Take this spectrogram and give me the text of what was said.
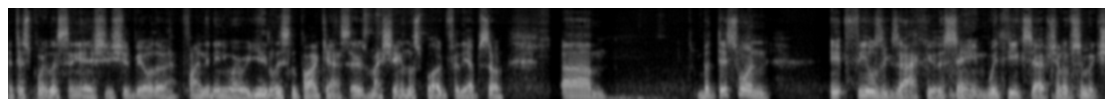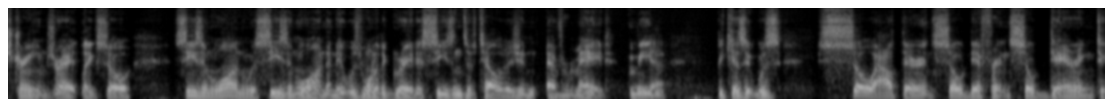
at this point, listening this, you should be able to find it anywhere where you listen to podcasts. There's my shameless plug for the episode. Um, but this one, it feels exactly the same, with the exception of some extremes, right? Like, so season one was season one, and it was one of the greatest seasons of television ever made. I mean, Yeah. Because it was so out there and so different and so daring to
